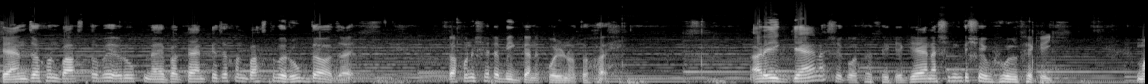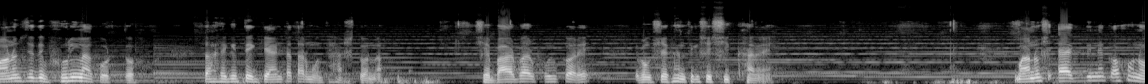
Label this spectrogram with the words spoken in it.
জ্ঞান যখন বাস্তবে রূপ নেয় বা জ্ঞানকে যখন বাস্তবে রূপ দেওয়া যায়, তখনই সেটা বিজ্ঞানে পরিণত হয়। আর এই জ্ঞান আসে কোথা থেকে? জ্ঞান আসে কিন্তু সেই ভুল থেকেই। মানুষ যদি ভুল না করতো, তাহলে কিন্তু এই জ্ঞানটা তার মধ্যে আসতো না। সে বারবার ভুল করে এবং সেখান থেকে সে শিক্ষা নেয়। মানুষ একদিনে কখনো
